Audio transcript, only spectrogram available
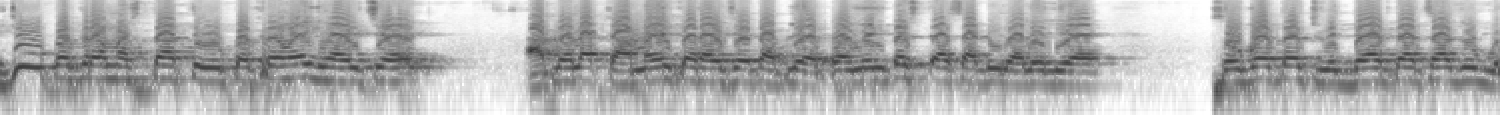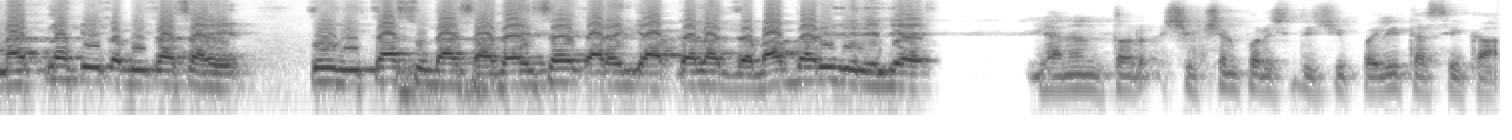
जे उपक्रम असतात ते उपक्रमही घ्यायचे आहेत. आपल्याला कामही करायचे आहेत. आपली अपॉइंटमेंटच त्यासाठी झालेली आहे. सोबतच विद्यार्थ्याचा जो गुणात्मक विकास आहे तो विकास सुद्धा साधायचा आहे कारण की आपल्याला जबाबदारी दिलेली आहे. यानंतर शिक्षण परिषदेची पहिली तासिका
